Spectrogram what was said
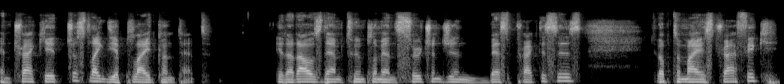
and track it just like the applied content it allows them to implement search engine best practices to optimize traffic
